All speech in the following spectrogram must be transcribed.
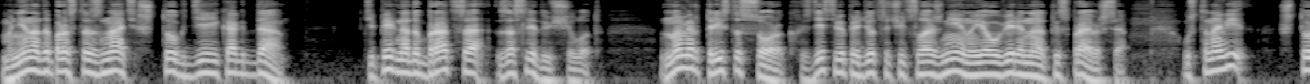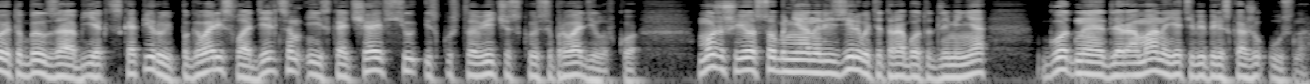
Мне надо просто знать, что, где и когда. Теперь надо браться за следующий лот». Номер 340. Здесь тебе придется чуть сложнее, но я уверена, ты справишься. Установи, что это был за объект, скопируй, поговори с владельцем и скачай всю искусствоведческую сопроводиловку. Можешь ее особо не анализировать, это работа для меня. Годная для романа я тебе перескажу устно.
